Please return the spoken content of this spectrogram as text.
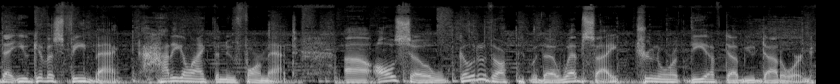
that you give us feedback. How do you like the new format? Uh, also, go to the, the website, truenorthdfw.org.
